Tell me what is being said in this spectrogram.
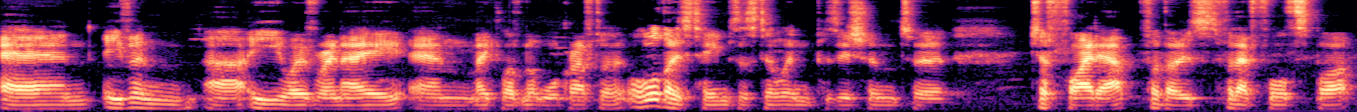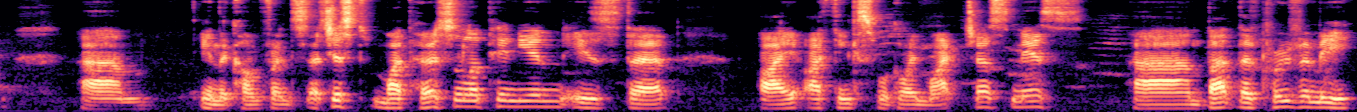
and even uh, EU over NA and Make Love Not Warcraft, all of those teams are still in position to to fight out for those for that fourth spot um, in the conference. It's just my personal opinion is that I, I think Swagoi might just miss. Um, but they've proven me,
